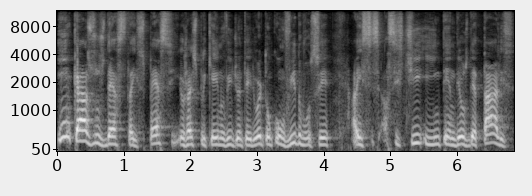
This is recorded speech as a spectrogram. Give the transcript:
Em casos desta espécie, eu já expliquei no vídeo anterior, então convido você a assistir e entender os detalhes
